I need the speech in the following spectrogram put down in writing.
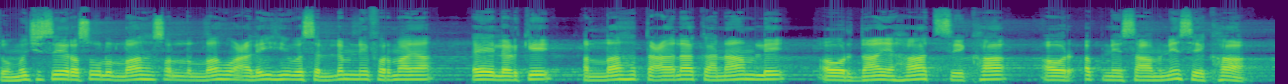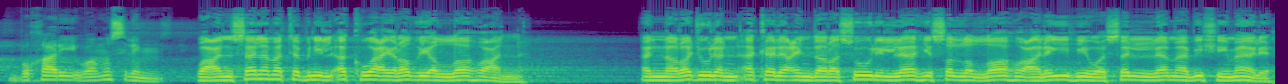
تو مجھ سے رسول اللہ صلی اللہ علیہ وسلم نے فرمایا، اے لڑکے، اللہ تعالی کا نام لے اور دائیں ہاتھ سے کھا اور اپنے سامنے سے کھا۔ بخاری و مسلم۔ وعن سلمة بن الأكوع رضي الله عنه۔ أن رجلا أكل عند رسول الله صلى الله عليه وسلم بشماله،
